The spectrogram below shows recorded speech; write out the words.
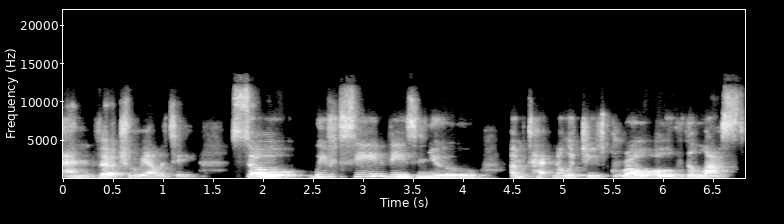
and virtual reality. So we've seen these new um, technologies grow over the last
